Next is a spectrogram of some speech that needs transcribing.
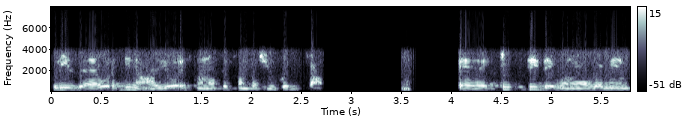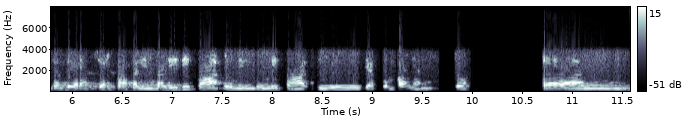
l'ISE è ordinario e sono 65.000. Eh, tutti devono ovviamente avere accertata l'invalidità e l'indennità di, di accompagnamento. Eh,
